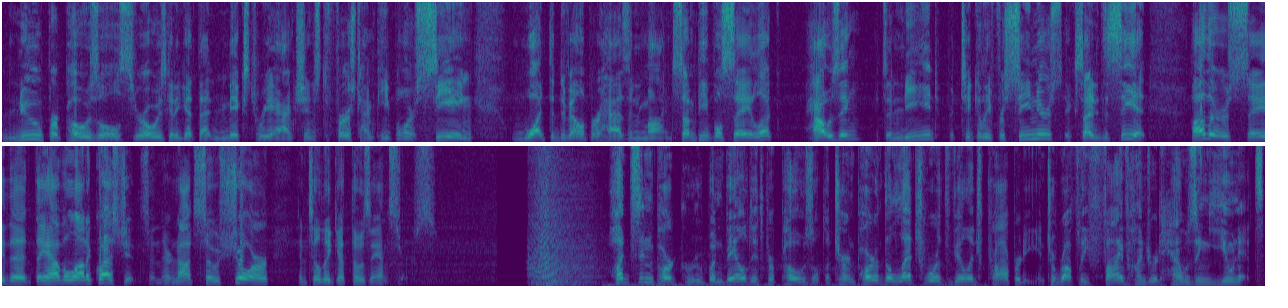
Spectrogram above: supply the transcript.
new proposals, you're always going to get that mixed reaction. It's the first time people are seeing what the developer has in mind. Some people say, look, housing, it's a need, particularly for seniors, excited to see it. Others say that they have a lot of questions and they're not so sure until they get those answers. Hudson Park Group unveiled its proposal to turn part of the Letchworth Village property into roughly 500 housing units.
